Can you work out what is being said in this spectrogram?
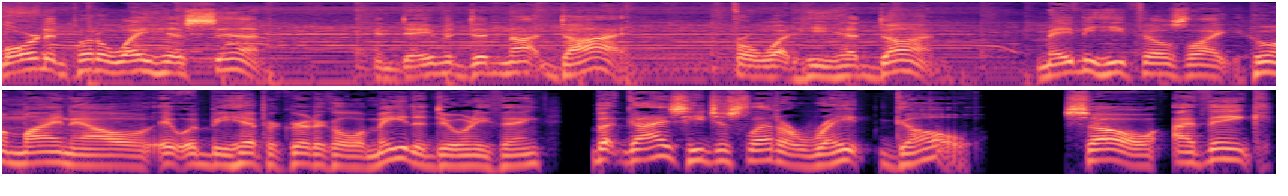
Lord had put away his sin, and David did not die for what he had done. Maybe he feels like, who am I now? It would be hypocritical of me to do anything. But guys, he just let a rape go. So I think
